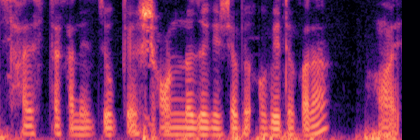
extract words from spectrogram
শায়েস্তা খানের যুগকে স্বর্ণযুগ হিসেবে অভিহিত করা হয়।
